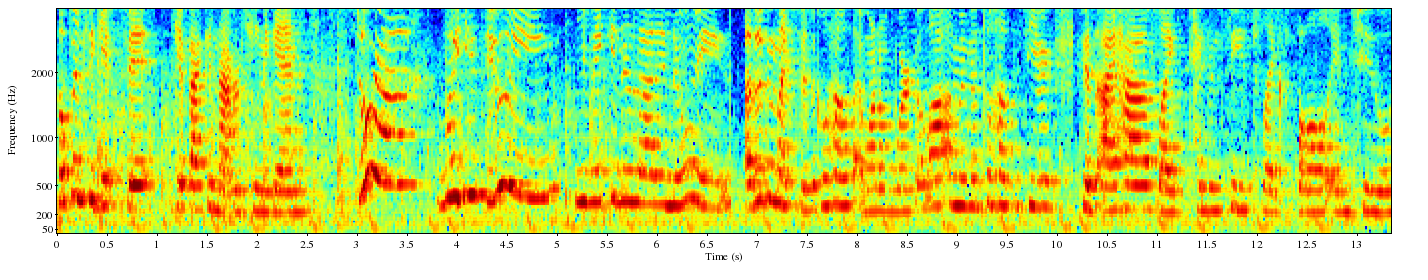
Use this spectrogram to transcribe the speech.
hoping to get fit, get back in that routine again. Zora, what you doing? You making a lot of noise. Other than like physical health, I want to work a lot on my mental health this year because I have like tendencies to like fall into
